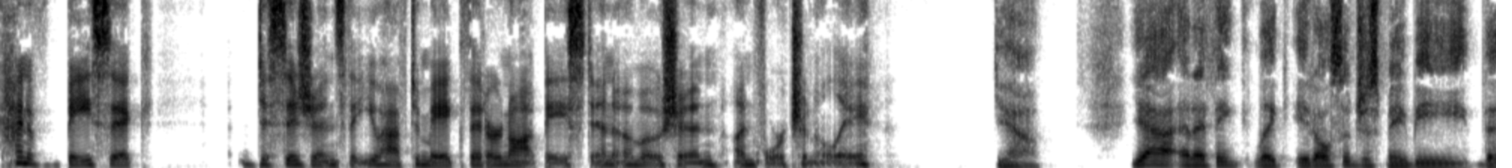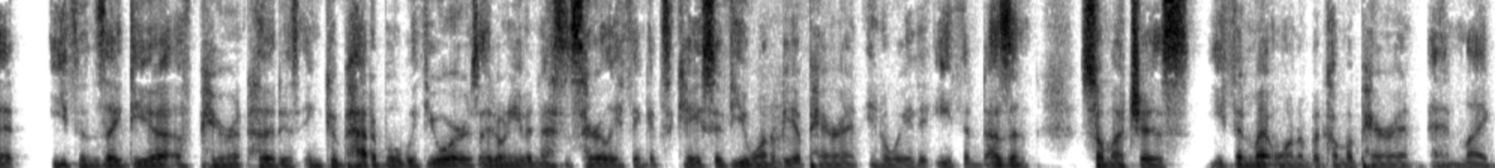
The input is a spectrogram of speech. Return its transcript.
kind of basic decisions that you have to make that are not based in emotion, unfortunately. Yeah. Yeah. And I think like it also just may be that Ethan's idea of parenthood is incompatible with yours. I don't even necessarily think it's a case if you want to be a parent in a way that Ethan doesn't, so much as Ethan might want to become a parent and like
